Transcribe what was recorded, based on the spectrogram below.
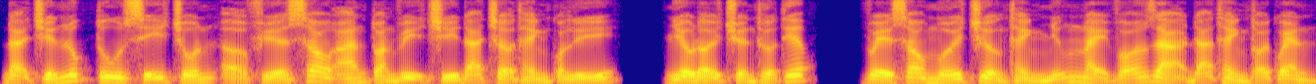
đại chiến lúc tu sĩ trốn ở phía sau an toàn vị trí đã trở thành quản lý, nhiều đời truyền thừa tiếp, về sau mới trưởng thành những này võ giả đã thành thói quen.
